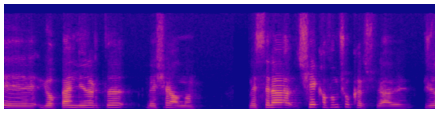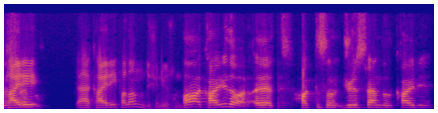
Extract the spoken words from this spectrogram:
Ee, yok ben Lillard'ı 5'e almam. Mesela şey kafamı çok karıştırıyor abi. Julius Kyrie, Randle. Kyrie falan mı düşünüyorsun? Ha Kyrie de var. Evet. Haklısın. Julius Randle, Kyrie.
